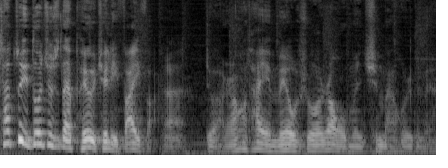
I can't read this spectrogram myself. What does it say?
他最多就是在朋友圈里发一发，啊，对吧？然后他也没有说让我们去买或者怎么样。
